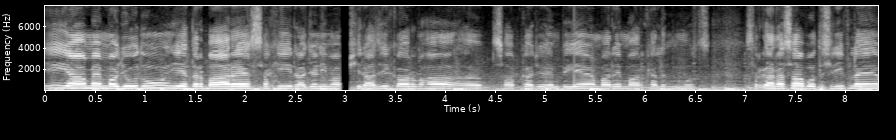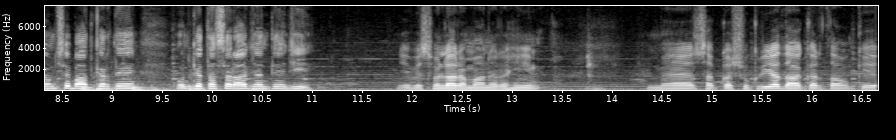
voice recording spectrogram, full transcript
जी, यहाँ मैं मौजूद हूँ। ये दरबार है सखी राजन इमाम शिराजी का और वहाँ साहब का जो एम पी है, हमारे मार खालिद सरगाना साहब, वो तशरीफ़ लाए हैं, उनसे बात करते हैं, उनके तसरात जानते हैं। जी। जी बिस्मिल्लाह रहीम मैं सबका शुक्रिया अदा करता हूँ कि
